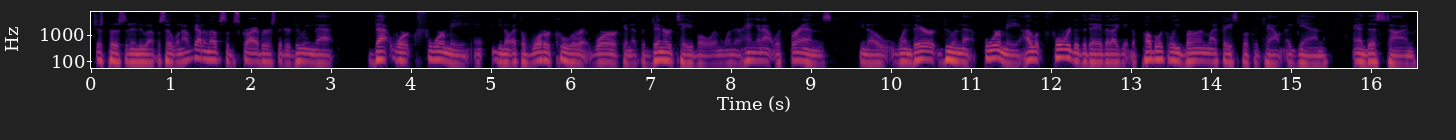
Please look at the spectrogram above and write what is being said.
just posted a new episode. When I've got enough subscribers that are doing that, that work for me, eh, you know, at the water cooler at work and at the dinner table and when they're hanging out with friends, you know, when they're doing that for me, I look forward to the day that I get to publicly burn my Facebook account again and this time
